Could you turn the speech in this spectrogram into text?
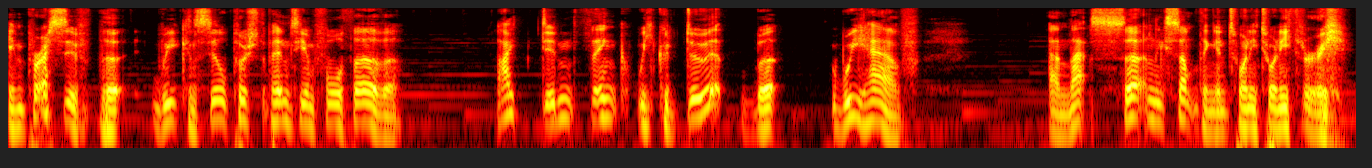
impressive that we can still push the Pentium 4 further. I didn't think we could do it, but we have. And that's certainly something in 2023.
